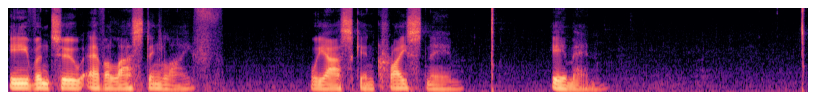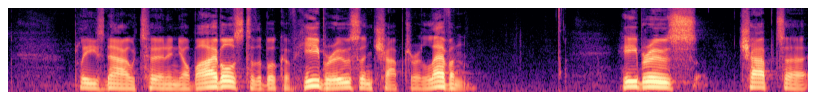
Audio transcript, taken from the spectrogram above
even to everlasting life. We ask in Christ's name. Amen. Please now turn in your Bibles to the book of Hebrews and chapter 11. Hebrews chapter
